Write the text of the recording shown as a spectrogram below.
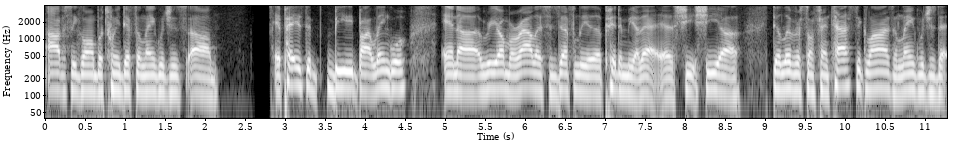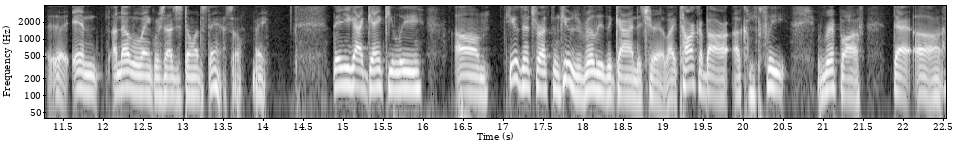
Obviously, going between different languages. Um, it pays to be bilingual, and uh, Rio Morales is definitely the epitome of that. As she she uh, delivers some fantastic lines and languages that uh, in another language I just don't understand. So, hey. Then you got Ganke Lee. Um, he was interesting. He was really the guy in the chair. Like talk about a complete ripoff that uh,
